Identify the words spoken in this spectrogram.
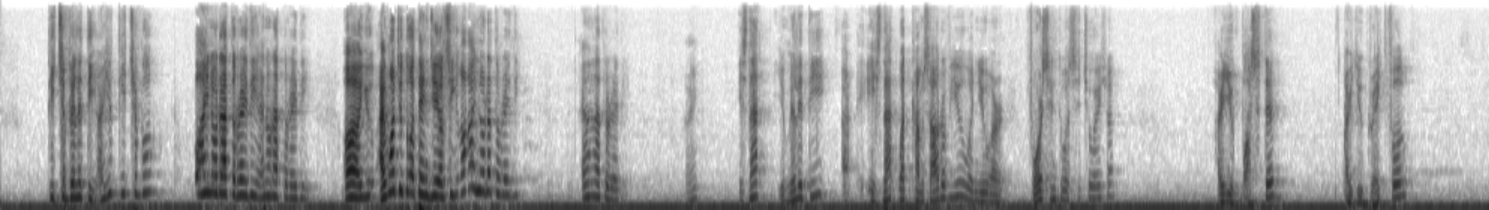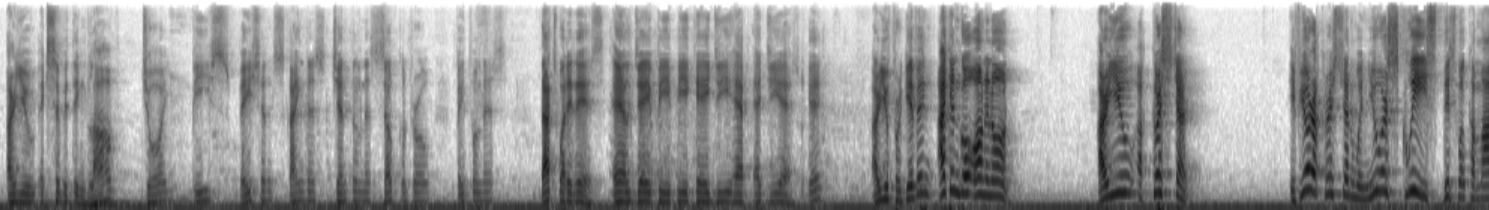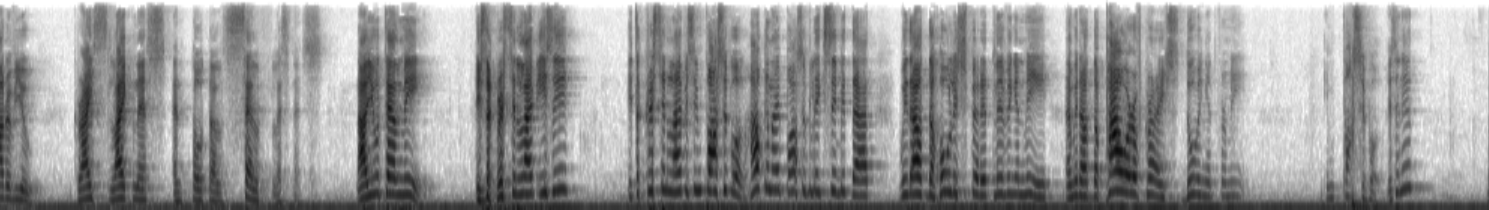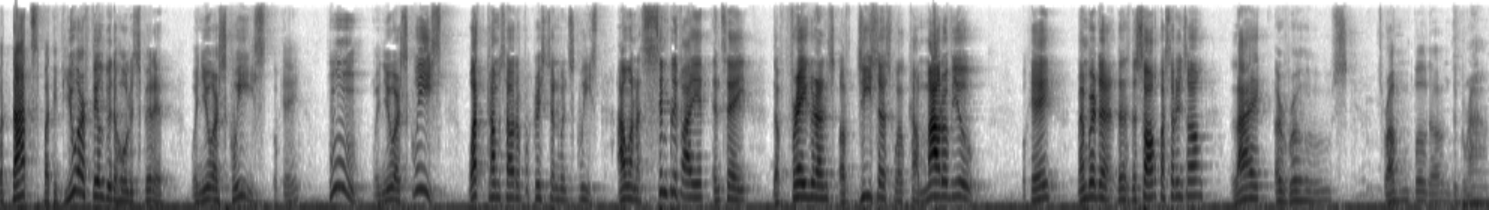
Teachability. Are you teachable? Oh, I know that already. I know that already. Oh, you, I want you to attend GLC. Oh, I know that already. I know that already. Right? Is that humility? Uh, is that what comes out of you when you are forced into a situation? Are you positive? Are you grateful? Are you exhibiting love, joy, peace, patience, kindness, gentleness, self control, faithfulness? That's what it is. L, J, P, P, K, G, F, G, S. Okay? Are you forgiving? I can go on and on. Are you a Christian? If you're a Christian, when you are squeezed, this will come out of you Christ likeness and total selflessness. Now you tell me, is the Christian life easy? If the Christian life is impossible, how can I possibly exhibit that without the Holy Spirit living in me and without the power of Christ doing it for me? Impossible, isn't it? But that's but if you are filled with the Holy Spirit, when you are squeezed, okay? Hmm, when you are squeezed, what comes out of a Christian when squeezed? I want to simplify it and say the fragrance of Jesus will come out of you. Okay? Remember the, the, the song, Pastor Insong? Like a rose trampled on the ground.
